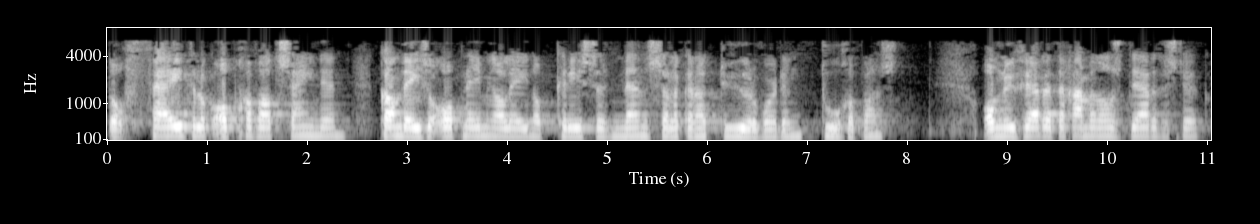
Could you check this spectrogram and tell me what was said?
Doch feitelijk opgevat zijnde, kan deze opneming alleen op Christus menselijke natuur worden toegepast. Om nu verder te gaan met ons derde stuk.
